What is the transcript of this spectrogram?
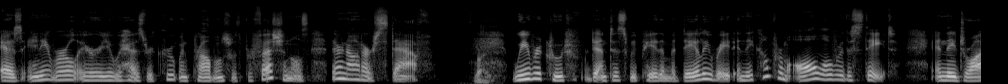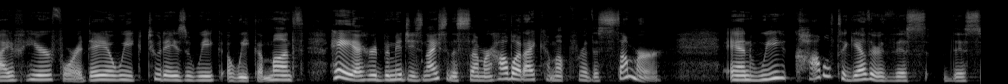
as any rural area has recruitment problems with professionals, they're not our staff. Right. We recruit dentists, we pay them a daily rate, and they come from all over the state. And they drive here for a day a week, two days a week, a week a month. Hey, I heard Bemidji's nice in the summer. How about I come up for the summer? And we cobble together this, this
